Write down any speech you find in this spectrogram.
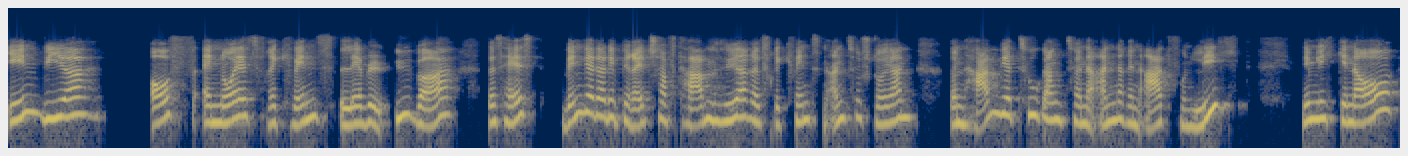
gehen wir auf ein neues Frequenzlevel über. Das heißt, wenn wir da die Bereitschaft haben, höhere Frequenzen anzusteuern, dann haben wir Zugang zu einer anderen Art von Licht nämlich genau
